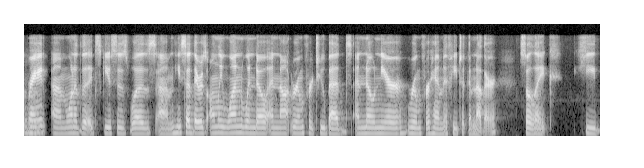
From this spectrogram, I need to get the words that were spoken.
Mhm. right? Um, one of the excuses was um, he said there was only one window and not room for two beds, and no near room for him if he took another. So, like, he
